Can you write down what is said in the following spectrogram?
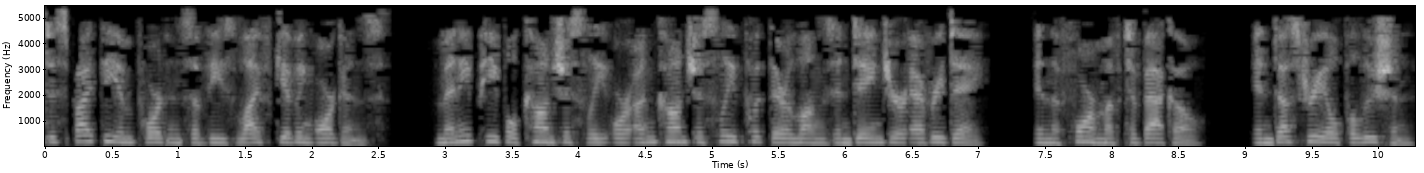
Despite the importance of these life-giving organs, many people consciously or unconsciously put their lungs in danger every day, in the form of tobacco, industrial pollution,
